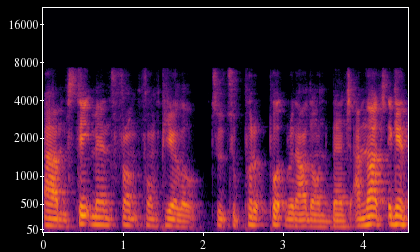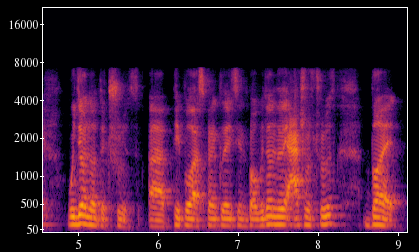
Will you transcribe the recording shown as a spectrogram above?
um, statement from from Pirlo to to put put Ronaldo on the bench. I'm not again. We don't know the truth. Uh, people are speculating, but we don't know the actual truth. But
